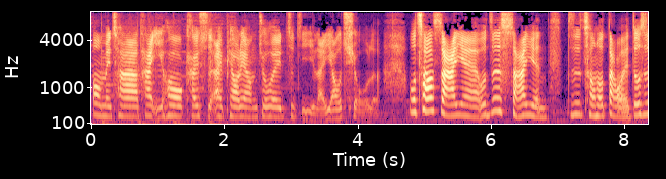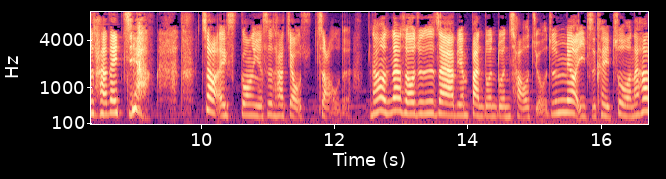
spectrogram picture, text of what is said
哦，没差，他以后开始爱漂亮就会自己来要求了。我超傻眼，我真的傻眼，就是从头到尾都是他在讲。照 X 光也是他叫我去照的。然后那时候就是在那边半蹲蹲超久，就是没有椅子可以坐。然后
